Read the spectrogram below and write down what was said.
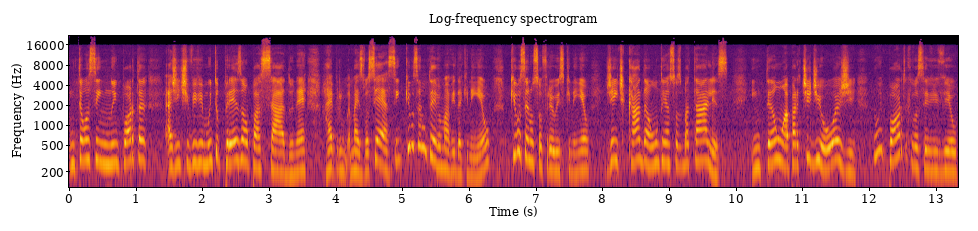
Então, assim, não importa, a gente vive muito presa ao passado, né? Ai, mas você é assim? Por que você não teve uma vida que nem eu? Por que você não sofreu isso que nem eu? Gente, cada cada um tem as suas batalhas. Então, a partir de hoje, não importa o que você viveu,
